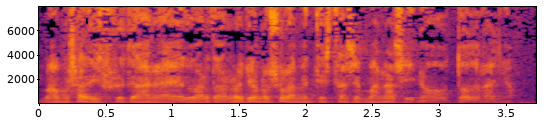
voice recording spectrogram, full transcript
vamos a disfrutar a Eduardo Arroyo no solamente esta semana sino todo el año.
